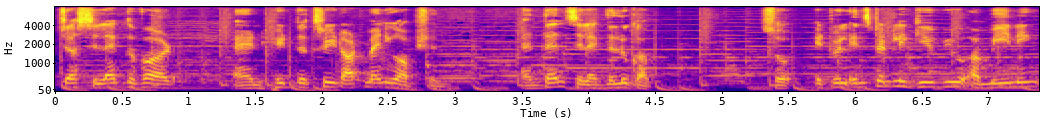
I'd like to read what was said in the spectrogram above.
just select the word and hit the three dot menu option and then select the lookup. So it will instantly give you a meaning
